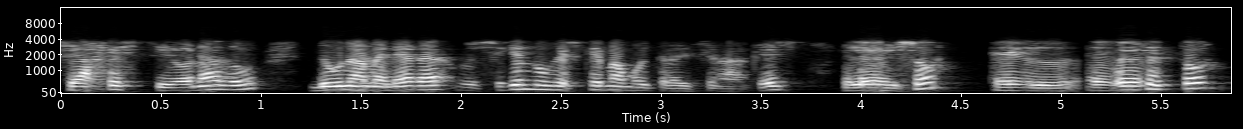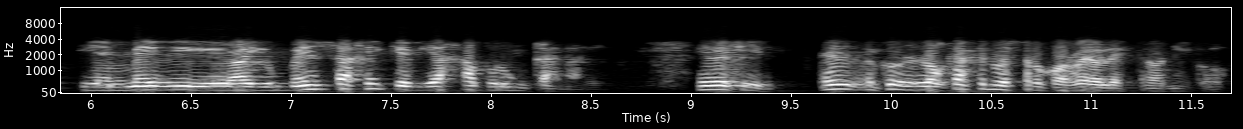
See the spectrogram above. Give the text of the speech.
se ha gestionado de una manera, siguiendo un esquema muy tradicional, que es el emisor, el, receptor y en medio hay un mensaje que viaja por un canal. Es decir, lo que hace nuestro correo electrónico.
